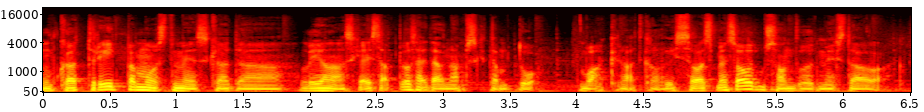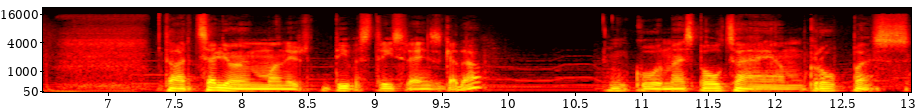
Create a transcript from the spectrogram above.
Un katru rītu pamostamies kādā lielā, skaistā pilsētā un apskatām to. Vakarā atkal viss savās mēs autobusā un dodamies tālāk. Tādi ceļojumi man ir divas, trīs reizes gadā, kur mēs pulcējam grupas,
